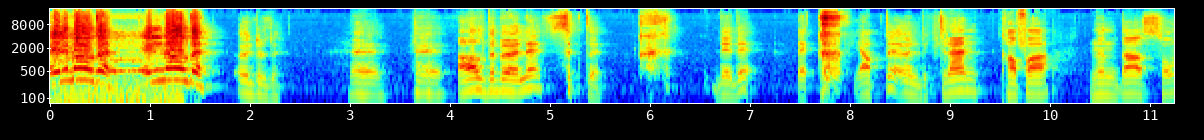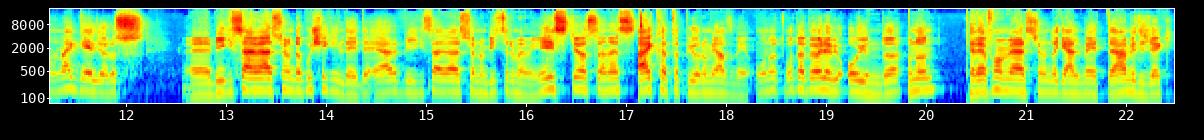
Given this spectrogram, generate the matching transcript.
Elimi aldı. Elini aldı. Öldürdü. aldı böyle sıktı. dedi. Ve yaptı öldük. Tren kafanın da sonuna geliyoruz. Ee, bilgisayar versiyonu da bu şekildeydi. Eğer bilgisayar versiyonu bitirmemeyi istiyorsanız like atıp yorum yazmayı unut. Bu da böyle bir oyundu. Bunun telefon versiyonu da gelmeye devam edecek.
